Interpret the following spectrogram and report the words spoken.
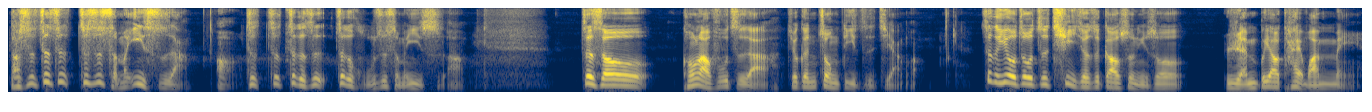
老师，这是这是什么意思啊？哦，这这这个是这个壶是什么意思啊？这时候，孔老夫子啊，就跟众弟子讲啊，这个右座之气就是告诉你说，人不要太完美，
